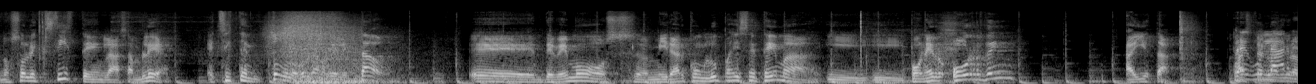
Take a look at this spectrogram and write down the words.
no solo existe en la Asamblea, existe en todos los órganos del Estado. eh, debemos mirar con lupa ese tema y, poner orden. Ahí está. Regularlo,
